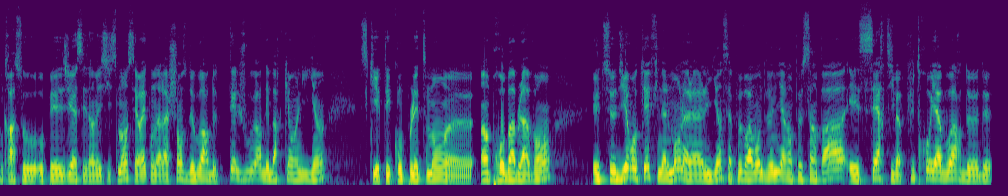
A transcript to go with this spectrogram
grâce au PSG, à ses investissements, c'est vrai qu'on a la chance de voir de tels joueurs débarquer en Ligue 1, ce qui était complètement euh, improbable avant, et de se dire, ok, finalement, la, Ligue 1, ça peut vraiment devenir un peu sympa, et certes, il va plus trop y avoir de,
